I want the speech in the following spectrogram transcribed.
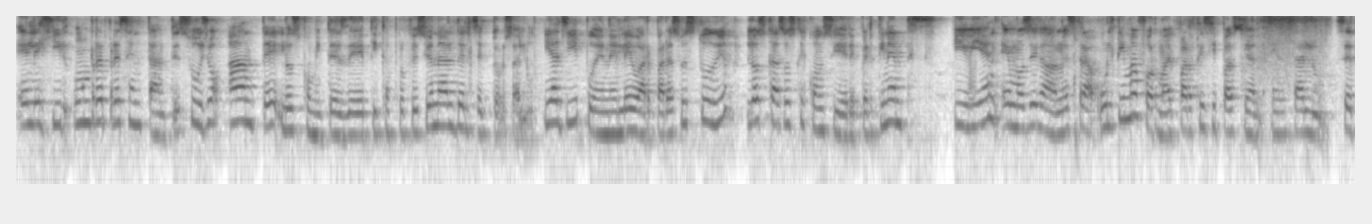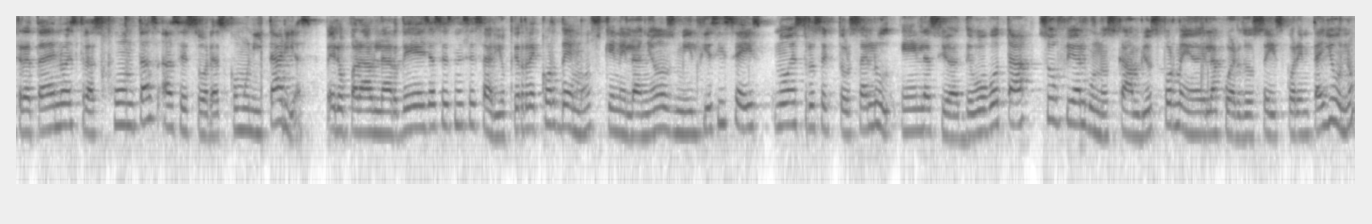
elegir un representante suyo ante los comités de ética profesional del sector salud y allí pueden elevar para su estudio los casos que considere pertinentes. Y bien, hemos llegado a nuestra última forma de participación en salud. Se trata de nuestras juntas asesoras comunitarias, pero para hablar de ellas es necesario que recordemos que en el año 2016 nuestro sector salud en la ciudad de Bogotá sufrió algunos cambios por medio del acuerdo 641,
